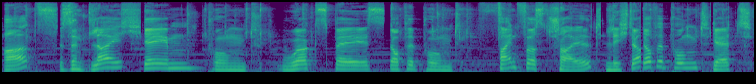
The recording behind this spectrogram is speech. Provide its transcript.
Parts sind gleich Game.Workspace Doppelpunkt Find First Child Lichter Doppelpunkt Get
